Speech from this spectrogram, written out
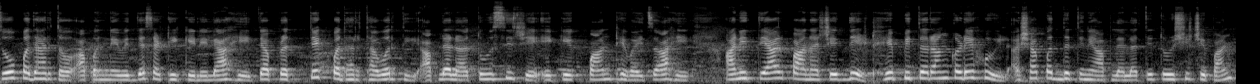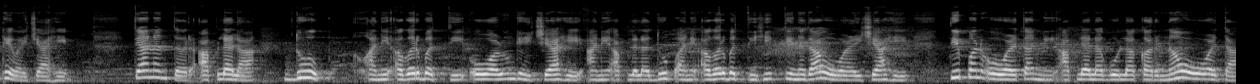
जो पदार्थ आपण नैवेद्यासाठी केलेला आहे त्या प्रत्येक पदार्थावरती आपल्याला तुळशीचे एक एक पान ठेवायचं आहे आणि त्या पानाचे देठ हे पितरांकडे होईल अशा पद्धतीने आपल्याला ते तुळशीचे पान ठेवायचे आहे. त्यानंतर आपल्याला धूप आणि अगरबत्ती ओवाळून घ्यायची आहे आणि आपल्याला धूप आणि अगरबत्ती ही तीनदा ओवाळायची आहे. ती पण ओवाळताना आपल्याला गोलाकार न ओवाळता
